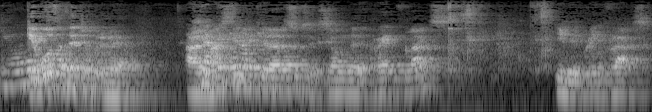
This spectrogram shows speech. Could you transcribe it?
Dios. ¿Qué vos has hecho primero? Además tiene que dar su sección de red flags y de green flags.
